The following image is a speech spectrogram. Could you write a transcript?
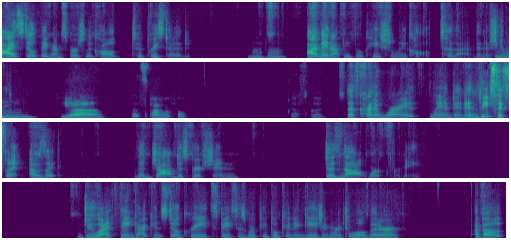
I still think I'm spiritually called to priesthood. hmm I may not be vocationally called to that ministry. Mm. Yeah, that's powerful. That's good. That's kind of where I landed in thesis land. I was like, the job description does not work for me. Do I think I can still create spaces where people can engage in rituals that are about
